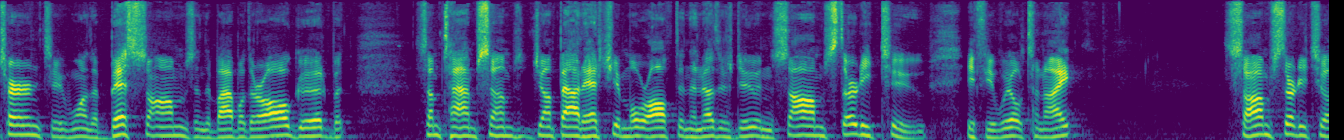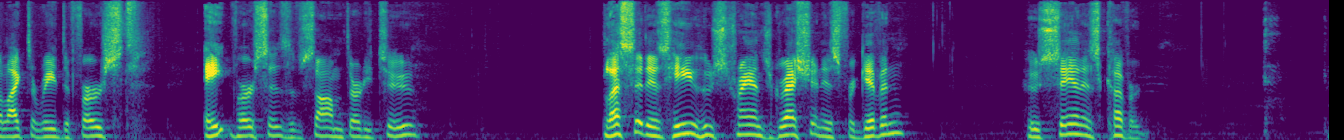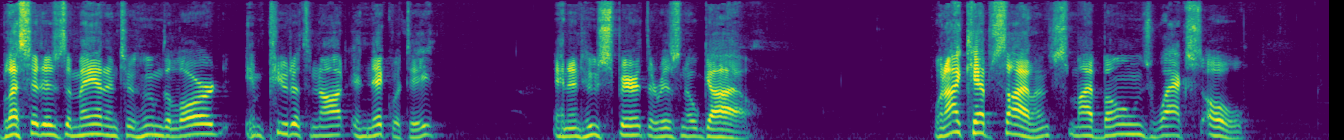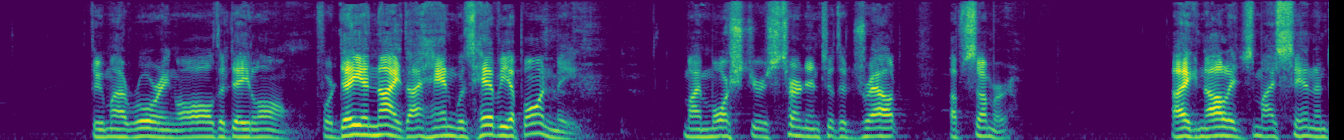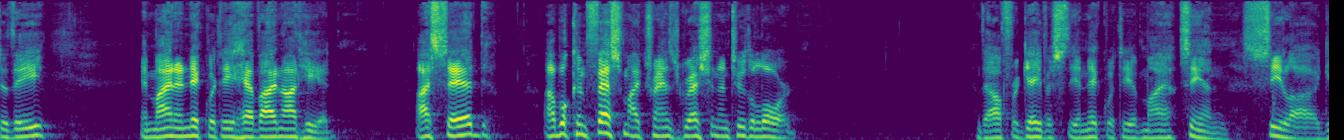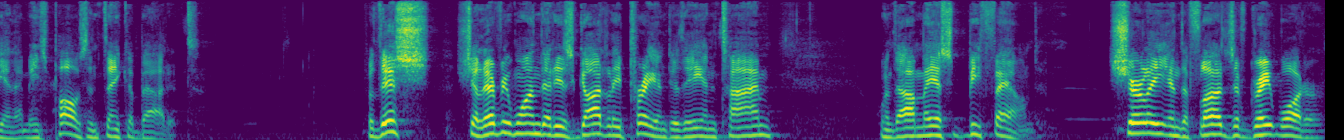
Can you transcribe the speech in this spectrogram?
turn to one of the best Psalms in the Bible. They're all good, but sometimes some jump out at you more often than others do. In Psalms 32, if you will, tonight. Psalms 32, I'd like to read the first eight verses of Psalm 32. Blessed is he whose transgression is forgiven, whose sin is covered. Blessed is the man unto whom the Lord imputeth not iniquity, and in whose spirit there is no guile. When I kept silence, my bones waxed old through my roaring all the day long. For day and night thy hand was heavy upon me. My moistures turned into the drought of summer. I acknowledged my sin unto thee and mine iniquity have I not hid. I said, I will confess my transgression unto the Lord. And thou forgavest the iniquity of my sin. Selah again. That means pause and think about it. For this shall every one that is godly pray unto thee in time when thou mayest be found. Surely in the floods of great water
